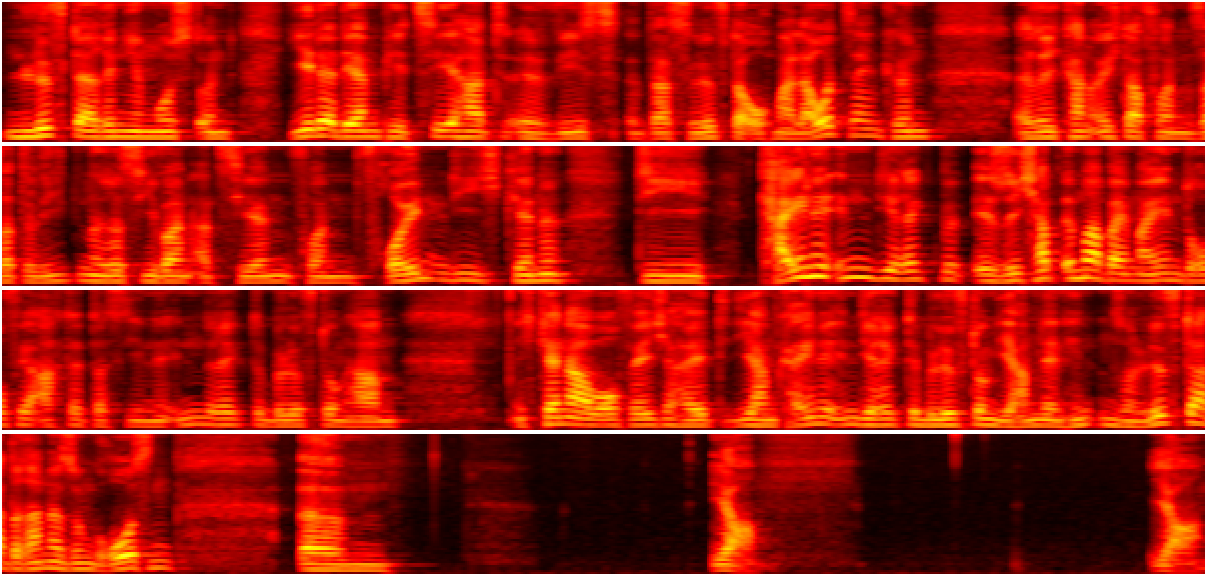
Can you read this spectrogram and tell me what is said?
ein Lüfter drin gemusst. Und jeder, der einen PC hat, äh, wie es das Lüfter auch mal laut sein können. Also ich kann euch da von Satellitenreceivern erzählen, von Freunden, die ich kenne, die keine indirekte, also ich habe immer bei meinen darauf geachtet, dass sie eine indirekte Belüftung haben. Ich kenne aber auch welche halt, die haben keine indirekte Belüftung, die haben dann hinten so einen Lüfter dran, so einen großen. Ähm, ja. Ja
